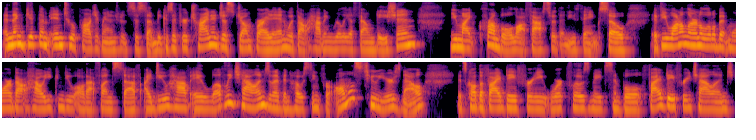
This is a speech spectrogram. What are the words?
and then get them into a project management system? Because if you're trying to just jump right in without having really a foundation, you might crumble a lot faster than you think. So, if you want to learn a little bit more about how you can do all that fun stuff, I do have a lovely challenge that I've been hosting for almost two years now. It's called the five day free Workflows Made Simple five day free challenge.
